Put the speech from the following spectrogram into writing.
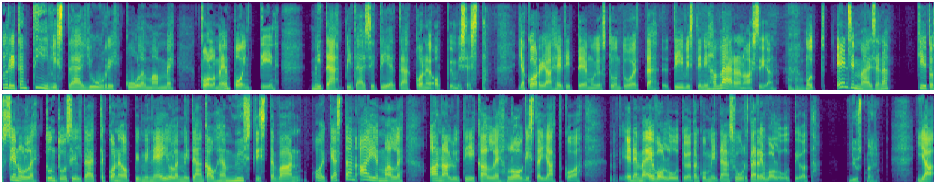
yritän tiivistää juuri kuulemamme kolmeen pointtiin, mitä pitäisi tietää koneoppimisesta. Ja korjaa heti Teemu, jos tuntuu, että tiivistin ihan väärän asian. Mm-hmm. Mutta ensimmäisenä kiitos sinulle. Tuntuu siltä, että koneoppiminen ei ole mitään kauhean mystistä, vaan oikeastaan aiemmalle analytiikalle loogista jatkoa. Enemmän evoluutiota kuin mitään suurta revoluutiota. Just näin. Ja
